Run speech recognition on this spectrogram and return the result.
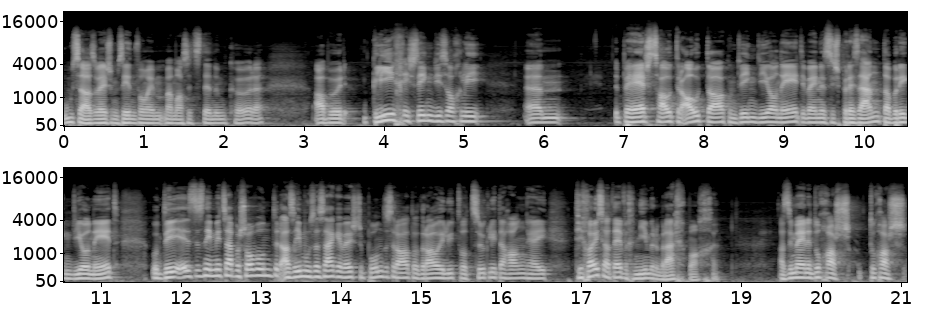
raus. Also weißt, im Sinne von, man, man muss jetzt dann nicht mehr hören. Aber gleich ist es irgendwie so ein bisschen, ähm, beherrscht halt der Alltag und irgendwie auch nicht. Ich meine, es ist präsent, aber irgendwie auch nicht. Und es nimmt mich jetzt eben schon Wunder. Also ich muss auch sagen, weißt, der Bundesrat oder alle Leute, die Zügel in den Hang haben, die können es halt einfach niemandem recht machen. Also ich meine, du kannst, du kannst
